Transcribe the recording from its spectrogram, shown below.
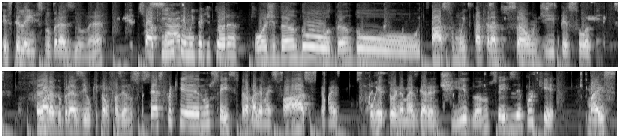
excelentes no Brasil, né? Só que Exato. tem muita editora hoje dando, dando espaço muito para tradução de pessoas fora do Brasil que estão fazendo sucesso, porque não sei se o trabalho é mais fácil, se é mais, o retorno é mais garantido, eu não sei dizer porquê. Mas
